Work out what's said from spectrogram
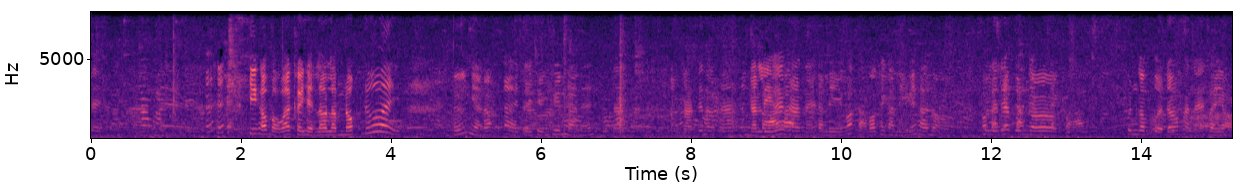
ใกล้พี่เขาบอกว่าเคยเห็นเราลำนกด้วยเฮ้ยเนี่ยเนาะได้ใจถึงขึ้นค่ะนะดังเอาการขึ้นนะคะการเลี้ยงกันนะกันเลว่ากะว่าใครกันเลได้ค่ะเนาะเพราะการได้เพิ่การนก็ใจขวาคุณก็เปิดได้ค่ะนะใจหรอ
